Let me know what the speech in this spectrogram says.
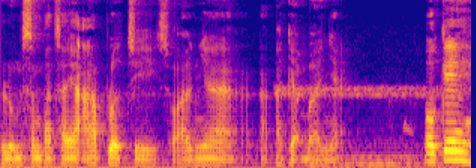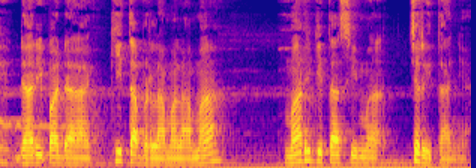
belum sempat saya upload sih Soalnya agak banyak. Oke, daripada kita berlama-lama Mari kita simak ceritanya.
